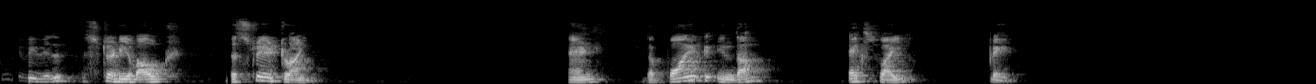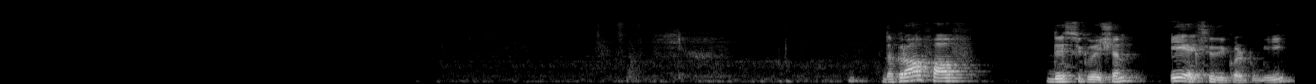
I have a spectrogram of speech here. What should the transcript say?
Today we will study about the straight line and the point in the xy plane. The graph of this equation ax is equal to b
